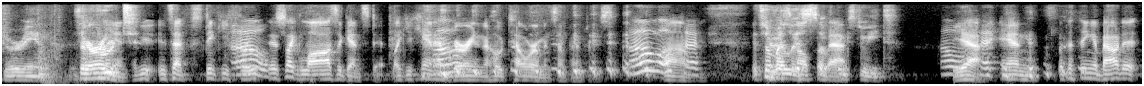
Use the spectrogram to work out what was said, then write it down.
Durian. It's durian. It's that stinky fruit. Oh. There's like laws against it. Like you can't have oh. durian in a hotel room in some countries. Oh, okay. Um, it's on my list of things to eat. Oh, yeah, okay. and but the thing about it,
